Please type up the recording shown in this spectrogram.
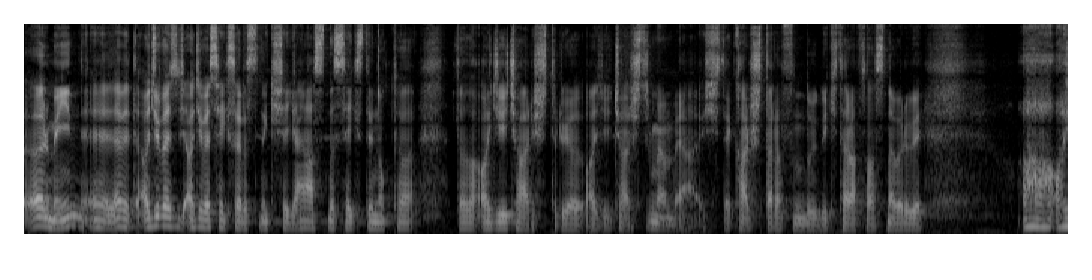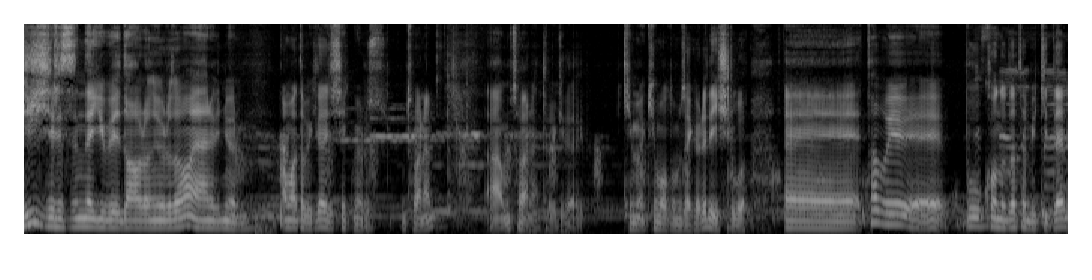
ölmeyin. Ee, evet acı ve acı ve seks arasındaki şey. Yani aslında sekste noktada da acıyı çağrıştırıyor. Acıyı çağrıştırmıyorum veya işte karşı tarafın duyduğu iki tarafta aslında böyle bir Aa, acı içerisinde gibi davranıyoruz ama yani bilmiyorum. Ama tabii ki de acı çekmiyoruz muhtemelen. Aa, tabii ki de kim, kim olduğumuza göre değişir bu. Ee, tabii e, bu konuda tabii ki de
